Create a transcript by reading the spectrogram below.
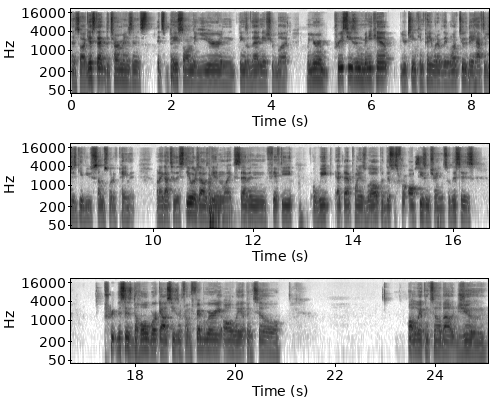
And so I guess that determines, and it's it's based on the year and things of that nature. But when you're in preseason minicamp, your team can pay whatever they want to. They have to just give you some sort of payment. When I got to the Steelers, I was getting like 750 a week at that point as well. But this was for all season training. So this is this is the whole workout season from February all the way up until all the way up until about June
